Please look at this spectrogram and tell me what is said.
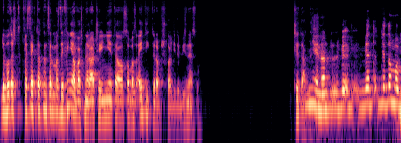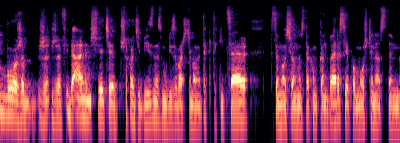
No bo też kwestia, kto ten cel ma zdefiniować, no raczej nie ta osoba z IT, która przychodzi do biznesu. Czy tak? Nie, no wi wi wiadomo by było, że, że, że w idealnym świecie przychodzi biznes, mówi zobaczcie, mamy taki, taki cel, chcemy osiągnąć taką konwersję, pomóżcie nas z tym.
